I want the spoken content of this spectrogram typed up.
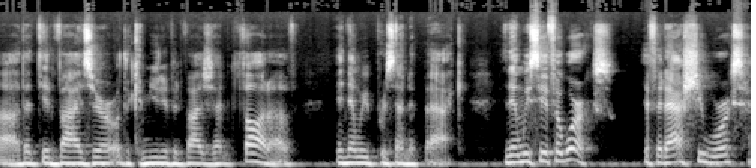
uh, that the advisor or the community of advisors hadn't thought of, and then we present it back. And then we see if it works. If it actually works,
